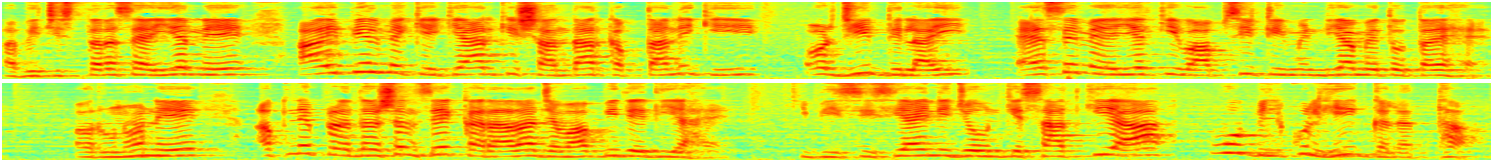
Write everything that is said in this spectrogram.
अभी जिस तरह से अय्यर ने आईपीएल में केकेआर की शानदार कप्तानी की और जीत दिलाई, ऐसे में अय्यर की वापसी टीम इंडिया में तो तय है। और उन्होंने अपने प्रदर्शन से करारा जवाब भी दे दिया है। कि बीसीसीआई ने जो उनके साथ किया वो बिल्कुल ही गलत था।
